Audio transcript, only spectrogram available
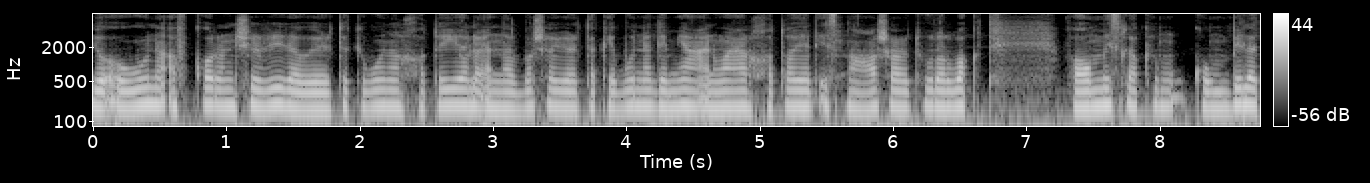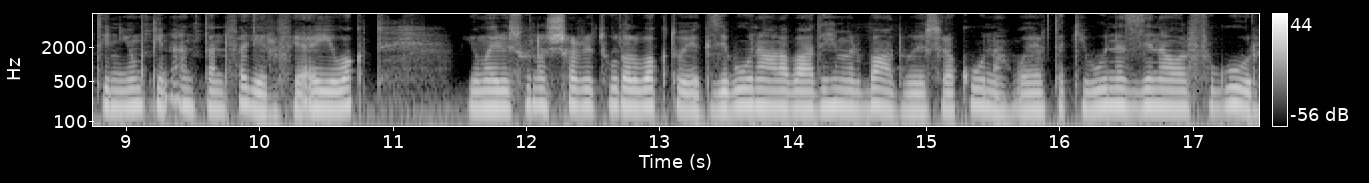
يؤوون أفكارا شريرة ويرتكبون الخطية لأن البشر يرتكبون جميع أنواع الخطايا الاثنى عشر طول الوقت. فهم مثل قنبلة يمكن أن تنفجر في أي وقت. يمارسون الشر طول الوقت ويكذبون على بعضهم البعض ويسرقون ويرتكبون الزنا والفجور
